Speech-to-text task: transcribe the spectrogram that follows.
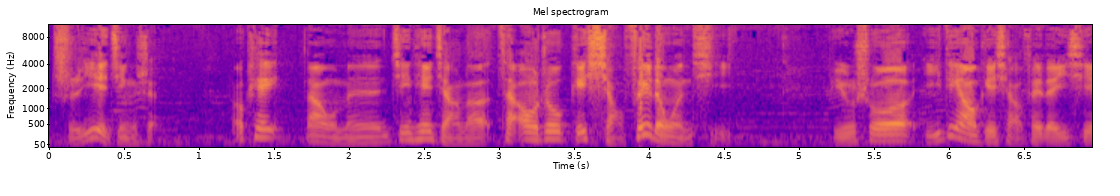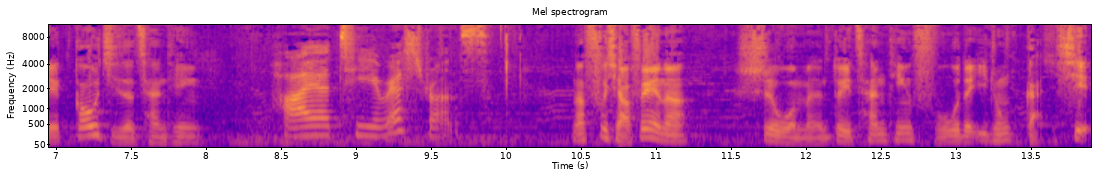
职业精神。OK，那我们今天讲了在澳洲给小费的问题，比如说一定要给小费的一些高级的餐厅， Higher tier restaurants 那付小费呢是我们对餐厅服务的一种感谢，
